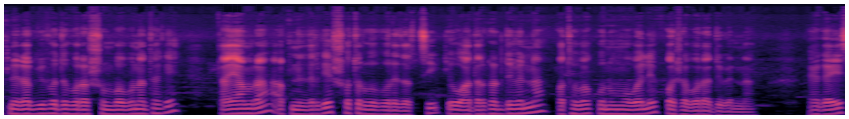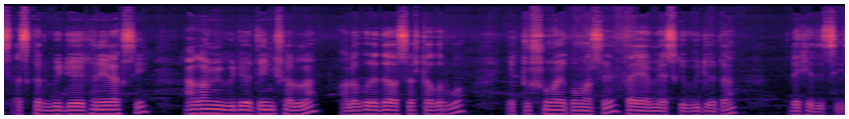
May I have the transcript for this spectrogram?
আপনারা বিপদে পড়ার সম্ভাবনা থাকে, তাই আমরা আপনাদেরকে সতর্ক করে যাচ্ছি, কেউ আধার কার্ড দেবেন না অথবা কোনো মোবাইলে পয়সা ভরা দেবেন না। হ্যাঁ গাইস আজকের ভিডিও এখানেই রাখছি। আগামী ভিডিওতে ইনশাল্লাহ ভালো করে দেওয়ার চেষ্টা করব। একটু সময় কম আছে, তাই আমি আজকে ভিডিওটা রেখে দিচ্ছি।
